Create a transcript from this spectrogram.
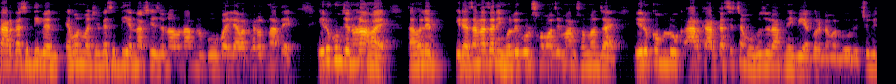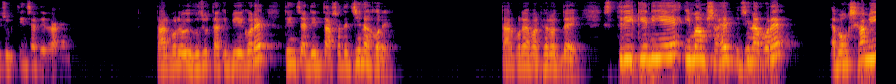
কার কাছে দিবেন? এমন মানুষের কাছে দিয়ে না, সেই জন্য আপনার বউ পাইলে আবার ফেরত না দেয়। এরকম যেন না হয়, তাহলে এটা জানাজানি হলে গোল সমাজে মান সম্মান যায়। এরকম লোক আর কার কাছে চামো? হুজুর, আপনি বিয়ে করেন আমার বউরে। চুপি চুপি তিন, চার দিন রাখেন। তারপরে ওই হুজুর তাকে বিয়ে করে, তিন, চার দিন তার সাথে জিনা করে। তারপরে আবার ফেরত দেয়। স্ত্রীকে নিয়ে ইমাম সাহেব জিনা করে এবং স্বামী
